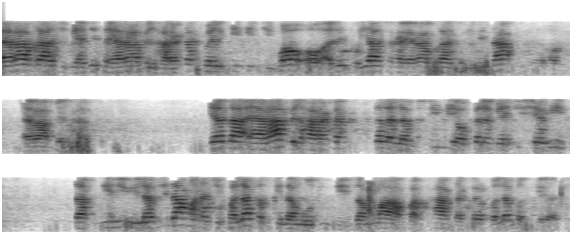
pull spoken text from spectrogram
اعراب راځي بیا دې ته اعراب الحرکت ویل کیږي چې واو او الف او یا سره اعراب راځي نو دې ته اعراب الحرکت بیا دا اعراب الحرکت کله لفظي وي او کله بیا چې شوي تقديري وي لفظي دا معنی چې په لفظ کې دا موجود دي زما فتحه کسر په لفظ کې راځي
